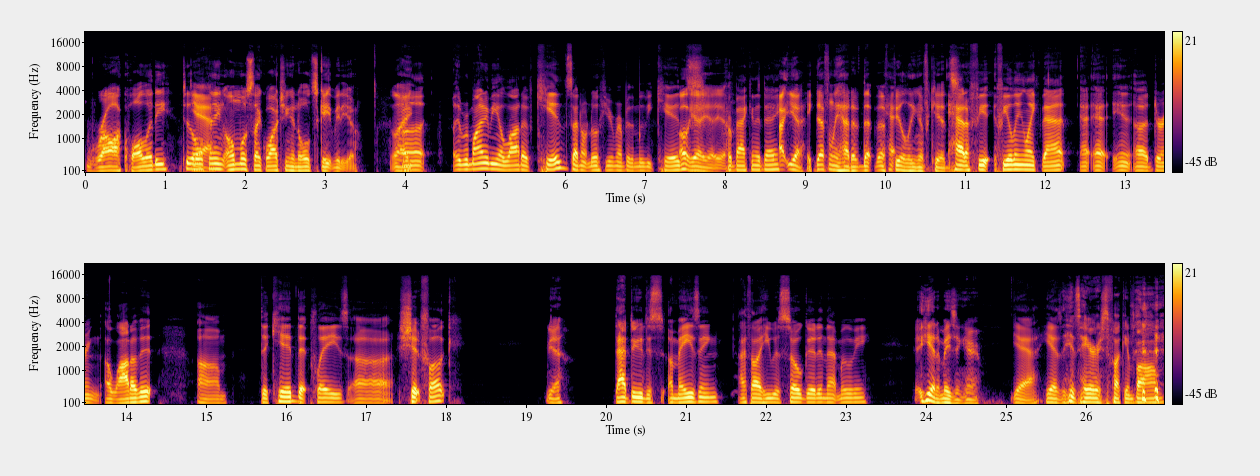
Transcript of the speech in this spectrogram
raw quality to the Yeah. whole thing, almost like watching an old skate video. Like, uh, it reminded me a lot of Kids. I don't know if you remember the movie Kids. Oh, yeah, yeah, yeah. From back in the day, uh, yeah, it definitely had a, that, a ha- feeling of kids. had a fe- feeling like that at, at, in, uh, during a lot of it. Um, the kid that plays uh, shit fuck, yeah, that dude is amazing. I thought he was so good in that movie. he had amazing hair. Yeah, he has his hair is fucking bomb.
